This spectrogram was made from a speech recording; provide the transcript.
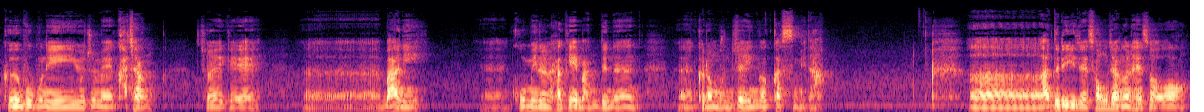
그 부분이 요즘에 가장 저에게 많이 고민을 하게 만드는 그런 문제인 것 같습니다. 어, 아들이 이제 성장을 해서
